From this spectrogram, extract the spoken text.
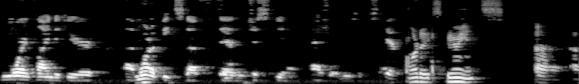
more inclined to hear uh, more upbeat stuff than just you know casual music. So. Yeah, more to experience uh, a,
